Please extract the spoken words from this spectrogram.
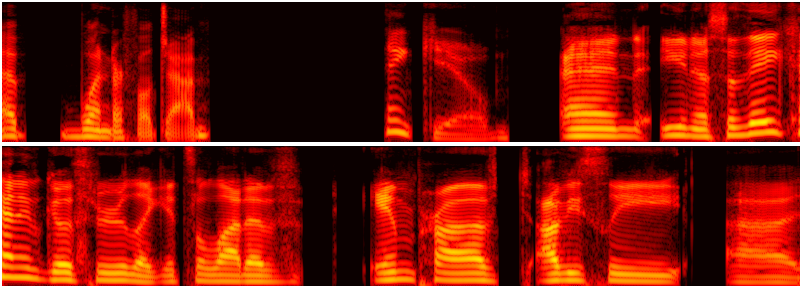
a wonderful job. Thank you. And you know, so they kind of go through like it's a lot of improv. Obviously, uh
